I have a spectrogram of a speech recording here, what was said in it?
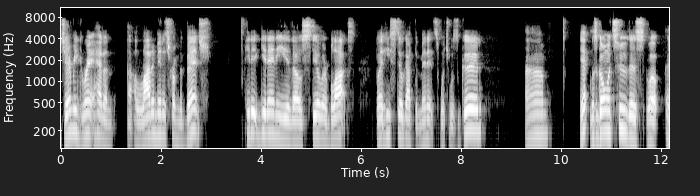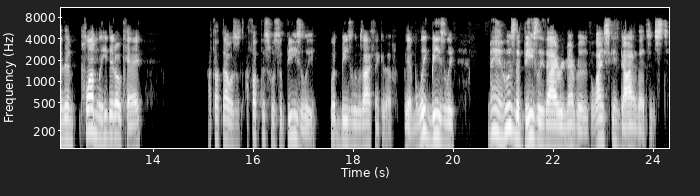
Jerami Grant had a, a lot of minutes from the bench. He didn't get any of those steal or blocks, but he still got the minutes, which was good. Um, yeah, let's go into this. Well, and then Plumlee, he did okay. I thought that was, I thought this was a Beasley. What Beasley was I thinking of? Yeah, Malik Beasley. Man, who's the Beasley that I remember? The light skinned guy that just.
